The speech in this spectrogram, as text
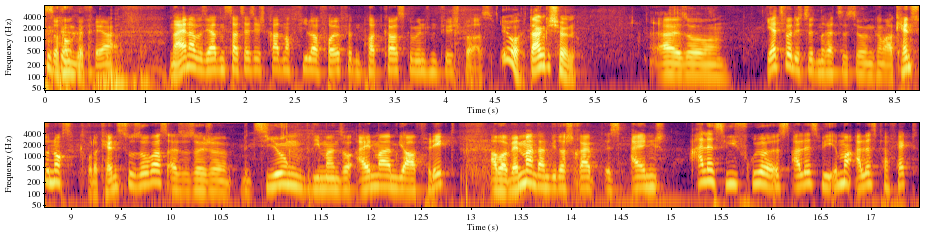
so ungefähr. Nein, aber sie hat uns tatsächlich gerade noch viel Erfolg für den Podcast gewünscht und viel Spaß. Jo, Dankeschön. Also, jetzt würde ich zu den Rezessionen kommen. Aber kennst du noch, oder kennst du sowas? Also solche Beziehungen, die man so einmal im Jahr pflegt, aber wenn man dann wieder schreibt, ist eigentlich alles wie früher, ist alles wie immer, alles perfekt.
